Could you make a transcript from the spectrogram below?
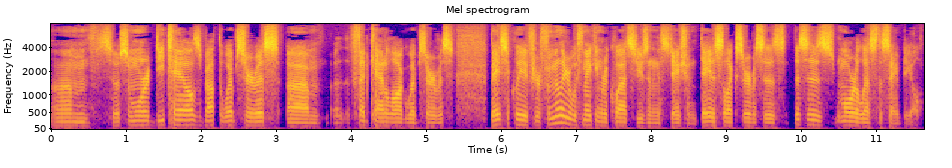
Um, so some more details about the web service, um, Fed Catalog web service. Basically, if you're familiar with making requests using the station data select services, this is more or less the same deal.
